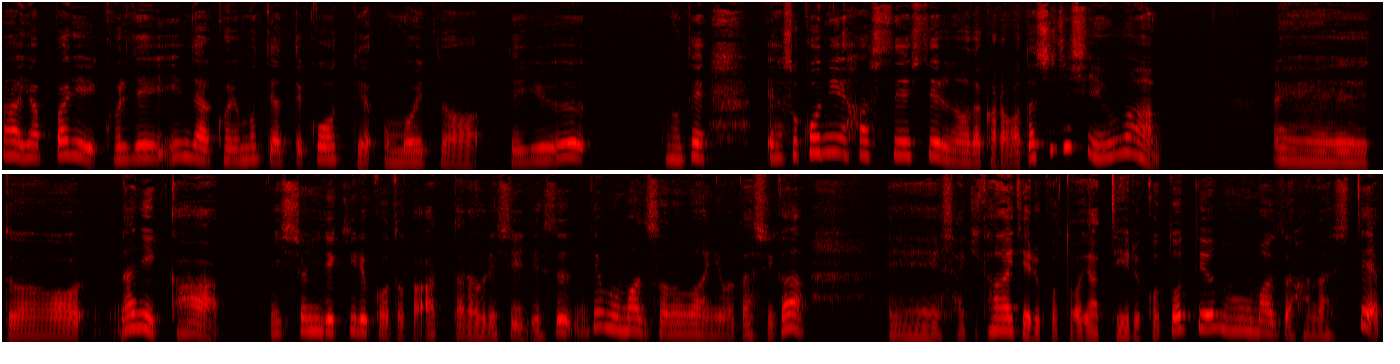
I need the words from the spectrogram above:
あやっぱりこれでいいんだこれ持ってやっていこうって思えたっていうのでいやそこに発生しているのはだから私自身はえー、っと何か一緒にできることがあったら嬉しいですでもまずその前に私が、えー、最近考えていることやっていることっていうのをまず話して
